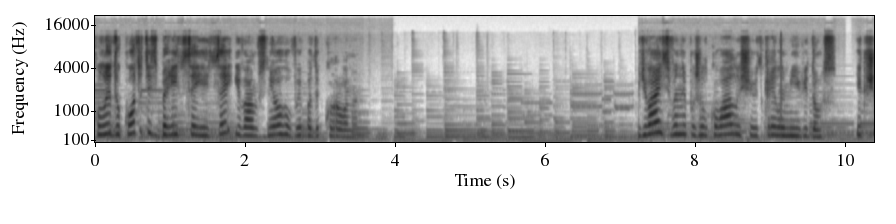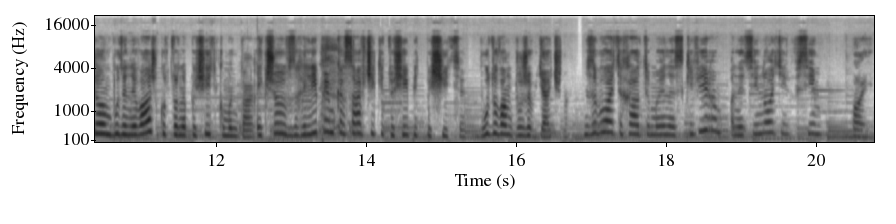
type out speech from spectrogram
Коли докотитесь, беріть це яйце і вам з нього випаде корона. Сподіваюсь, ви не пожалкували, що відкрили мій відос. Якщо вам буде неважко, то напишіть коментар. Якщо ви взагалі прям красавчики, то ще й підпишіться. Буду вам дуже вдячна. Не забувайте хавати майонез з кефіром, а на цій ноті всім бай!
